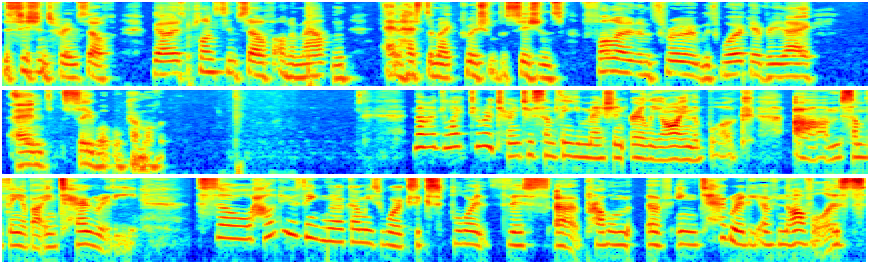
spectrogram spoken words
decisions for himself goes, plonks himself on a mountain, and has to make crucial decisions, follow them through with work every day, and see what will come of it. Now, I'd like to return to something you mentioned early on in the book, um, something about integrity. So, how do you think Murakami's works explore this uh, problem of integrity of novelists,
